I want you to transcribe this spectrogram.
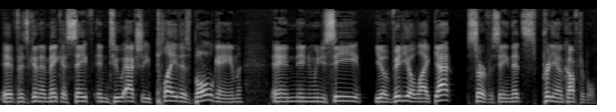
if it's going to make us safe and to actually play this bowl game, and, and when you see you know video like that surfacing, that's pretty uncomfortable.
